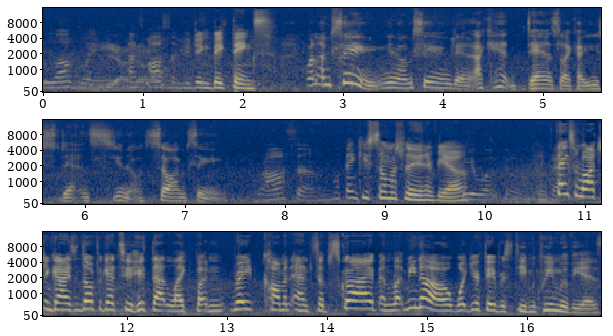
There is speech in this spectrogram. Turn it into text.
Lovely. That's awesome. You're doing big things. Well, I'm singing. You know, I'm singing. Dance. I can't dance like I used to dance. You know, so I'm singing. Awesome. Well, thank you so much for the interview. You're welcome. Thanks for watching, guys, and don't forget to hit that like button, rate, comment, and subscribe, and let me know what your favorite Steve McQueen movie is.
